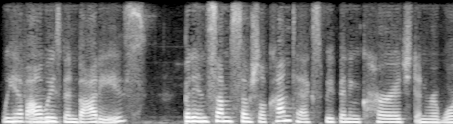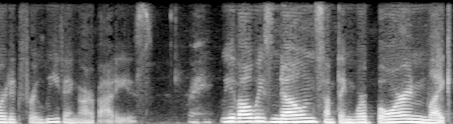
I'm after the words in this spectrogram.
We have mm-hmm. always been bodies, but in some social contexts, we've been encouraged and rewarded for leaving our bodies. Right. We have always known something. We're born like,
